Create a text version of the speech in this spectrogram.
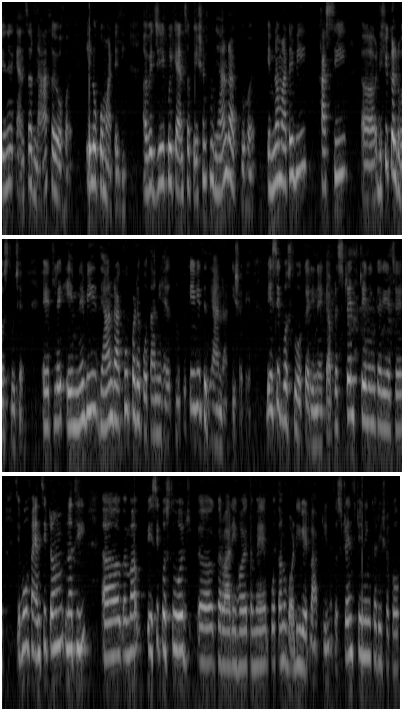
જેને કેન્સર ના થયો હોય એ લોકો માટે બી. હવે જે કોઈ કેન્સર પેશન્ટનું ધ્યાન રાખતું હોય, એમના માટે બી ખાસી ડિફિકલ્ટ વસ્તુ છે. એટલે એમને બી ધ્યાન રાખવું પડે પોતાની હેલ્થનું તો કેવી રીતે ધ્યાન રાખી શકે. બેસિક વસ્તુઓ કરીને કે આપણે સ્ટ્રેન્થ ટ્રેનિંગ કરીએ છીએ, જે બહુ ફેન્સી ટર્મ નથી એમાં બેસિક વસ્તુઓ જ કરવાની હોય, તમે પોતાનું બોડી વેટ વાપરીને. તો સ્ટ્રેન્થ ટ્રેનિંગ કરી શકો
